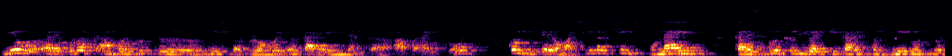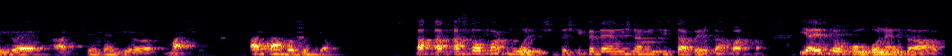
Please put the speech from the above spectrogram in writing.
Eu recunosc că am văzut uh, niște vloguri în care, evident că apărai tu, conduceai o mașină și îmi spuneai care sunt plusurile și care sunt minusurile acelei uh, mașini. Asta am văzut eu. A, a, asta o fac mulți și să știi că de aia nici n-am insistat pe etapa asta. Ea este o componentă a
